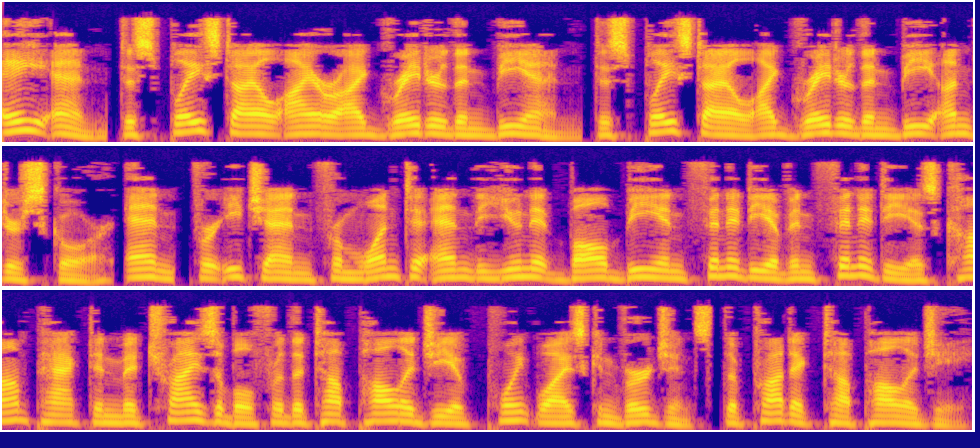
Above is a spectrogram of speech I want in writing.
a n display style i or i greater than b n display style i greater than b underscore n for each n from 1 to n. The unit ball b infinity of infinity is compact and metrizable for the topology of pointwise convergence the product topology.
